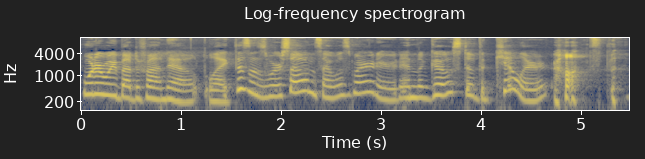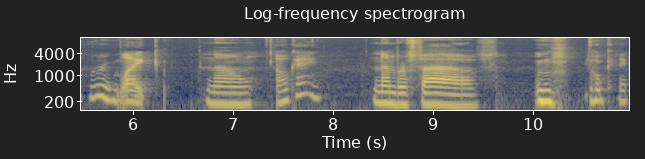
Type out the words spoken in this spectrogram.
what are we about to find out? Like, this is where so and so was murdered, and the ghost of the killer haunts the room. Like, No. okay, Number five. okay.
